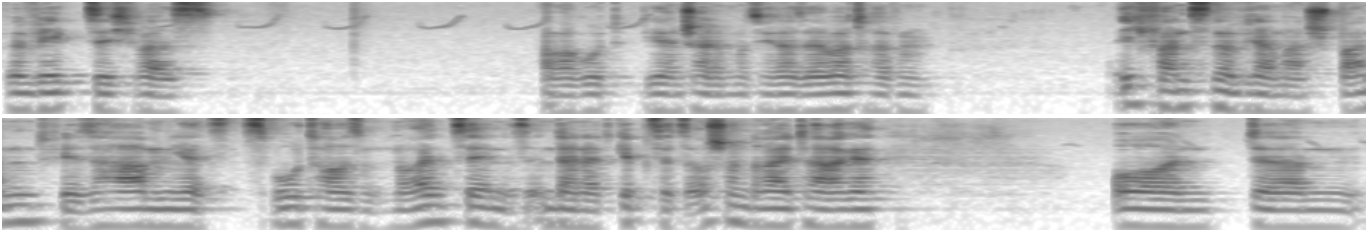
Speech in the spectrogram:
bewegt sich was. Aber gut, die Entscheidung muss jeder selber treffen. Ich fand es nur wieder mal spannend. Wir haben jetzt 2019, das Internet gibt es jetzt auch schon drei Tage. Und ähm,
